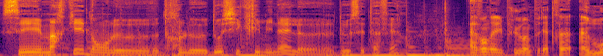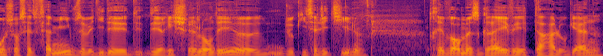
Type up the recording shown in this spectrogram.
C'est marqué dans le, dans le dossier criminel euh, de cette affaire. Avant d'aller plus loin, peut-être un, un mot sur cette famille. Vous avez dit des, des- des riches irlandais. euh, de qui s'agit-il? Trevor Musgrave et Tara Logan.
